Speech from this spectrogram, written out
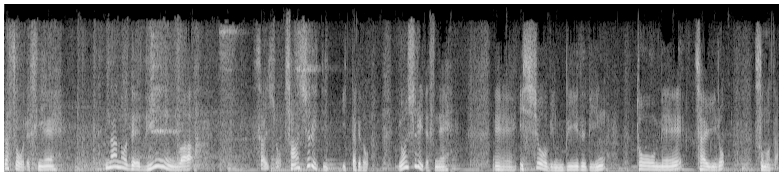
がそうですね。なので、瓶は、最初、3種類って言ったけど、4種類ですね。えー、一升瓶、ビール瓶、透明、茶色、その他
